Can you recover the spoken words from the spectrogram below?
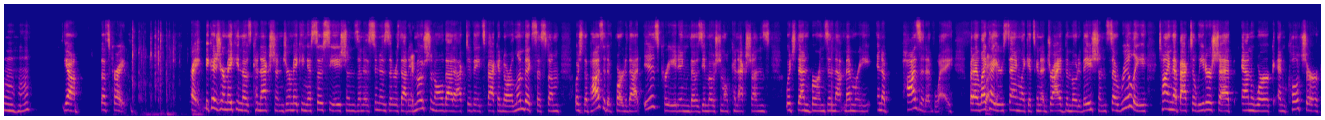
Mm-hmm. yeah that's great right because you're making those connections you're making associations and as soon as there's that emotional that activates back into our limbic system which the positive part of that is creating those emotional connections which then burns in that memory in a positive way. But I like right. how you're saying like it's going to drive the motivation. So really tying that back to leadership and work and culture,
